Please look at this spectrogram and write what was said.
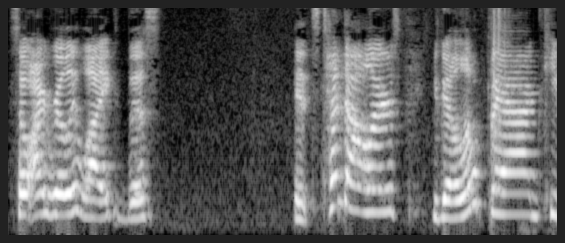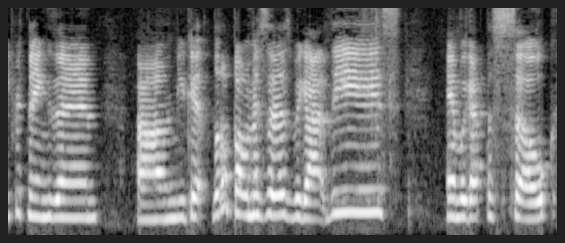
So I really like this. It's $10. You get a little bag, keep your things in. Um, you get little bonuses. We got these, and we got the soak.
